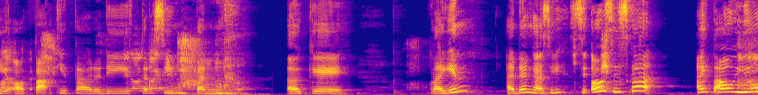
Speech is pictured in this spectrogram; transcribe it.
Di otak kita udah di tersimpan. Oke. Lain ada nggak sih? Si oh Siska, I tahu you,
